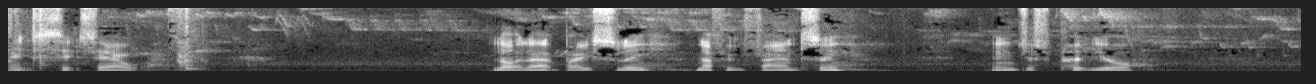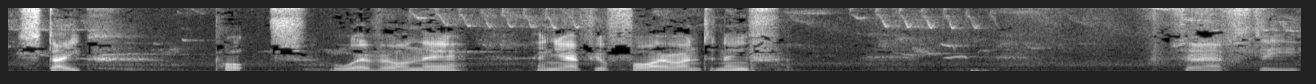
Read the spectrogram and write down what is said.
And it sits out like that basically. Nothing fancy. And just put your steak pots or whatever on there and you have your fire underneath. So that's the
